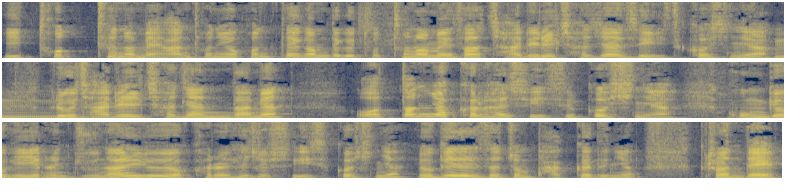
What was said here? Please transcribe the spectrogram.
이 토트넘의 안토니오 콘테 감독의 토트넘에서 자리를 차지할 수 있을 것이냐 음. 그리고 자리를 차지한다면 어떤 역할을 할 수 있을 것이냐 공격에 이런 윤활유 역할을 해줄 수 있을 것이냐 여기에 대해서 좀 봤거든요. 그런데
